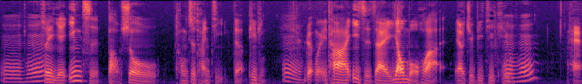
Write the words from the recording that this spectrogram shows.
嗯哼，所以也因此饱受同志团体的批评，嗯，认为他一直在妖魔化 LGBTQ，嗯哼，哎，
